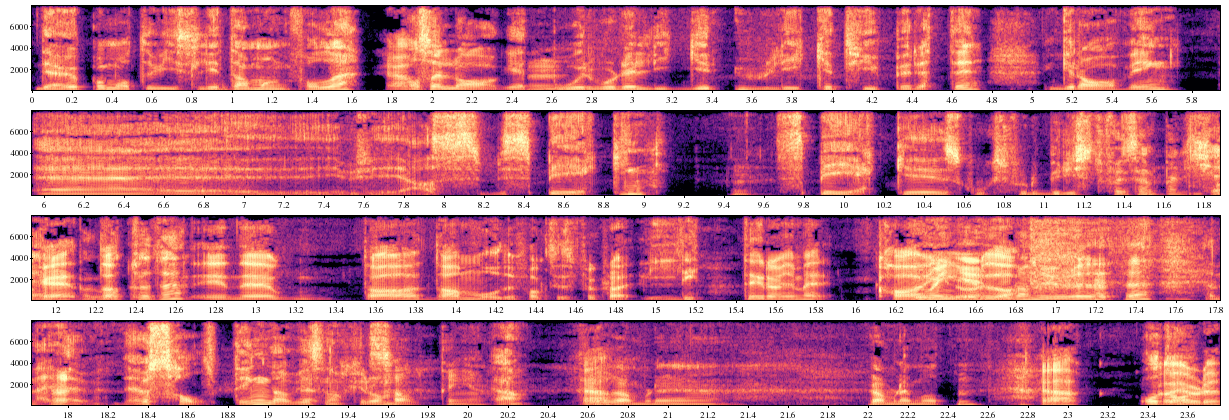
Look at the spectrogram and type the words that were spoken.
Det er jo på en måte å vise litt av mangfoldet. Altså lage et bord hvor det ligger ulike typer retter. Graving, eh, ja, speking. Speke skogsfuglbryst, for eksempel. Kjempegodt, da, vet du. det, da, da må du faktisk forklare litt mer. Hva Inge, gjør du da? Hvordan gjør du dette? Nei, det, er, det er jo salting da vi snakker om. Salting, ja. Ja. Det er gamle, gamle måten. Ja, Og hva da gjør du?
